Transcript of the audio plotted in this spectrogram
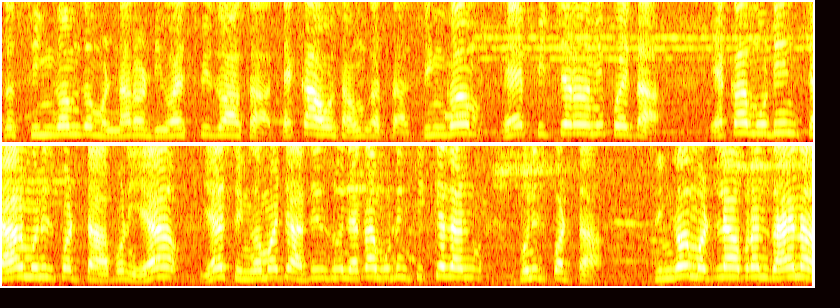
जो सिंगम जो म्हणणारो डीवायसपी जो आसा ताका हांव सांगूंक करता. सिंगम हे पिक्चरान आमी पळयता एका मुठीन चार मनीस पडटा पूण ह्या ह्या सिंगमाच्या हातीनसून एका मुठीन कितके जाण मनीस पडटा? सिंगम म्हटल्या उपरांत जायना.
